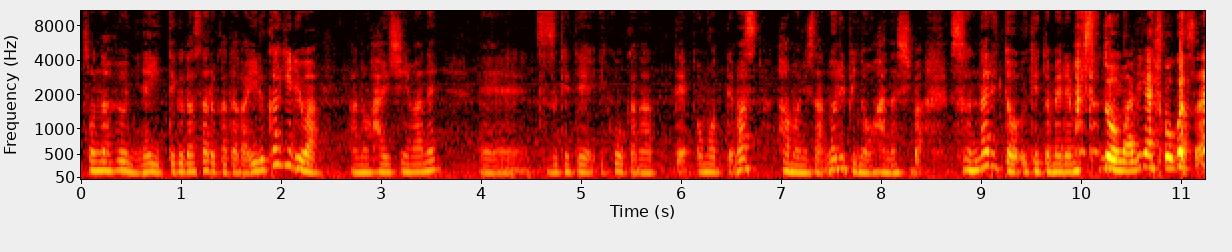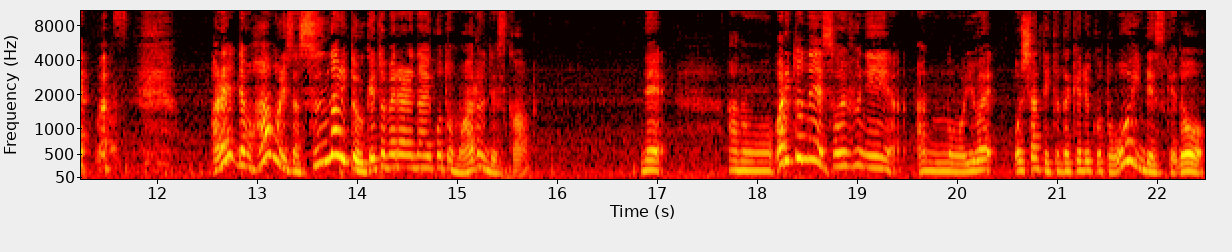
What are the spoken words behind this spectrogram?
そんな風にね言ってくださる方がいる限りはあの配信はね、えー、続けていこうかなって思ってます。ハーモニーさんのりぴのお話はすんなりと受け止めれました。どうもありがとうございます。あれ？でもハーモニーさんすんなりと受け止められないこともあるんですか？ね。あの割とねそういうふうにあの言わおっしゃっていただけること多いんですけど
